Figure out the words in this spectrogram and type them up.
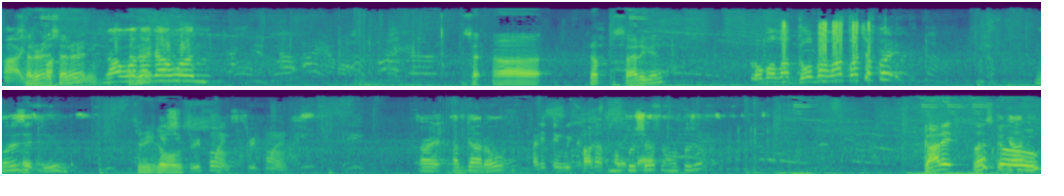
Ah, you Center it, center with it. me. Got one, I got one. Set, uh, drop the side again. Go ball up, go ball up, watch out for it. What does it do? Three Gives you goals. three points, three points. Alright, I've got ult. How do you think we caught up? I'm gonna so push up, fast? I'm gonna push up. Got it. Let's go.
